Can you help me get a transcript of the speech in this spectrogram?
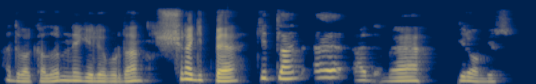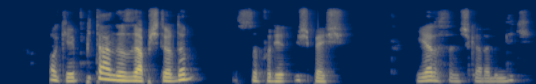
Hadi bakalım ne geliyor buradan. Şuna git be. Git lan. Ee, hadi be. 1.11. Okey bir tane de hızlı yapıştırdım. 0.75. Yarısını çıkarabildik.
